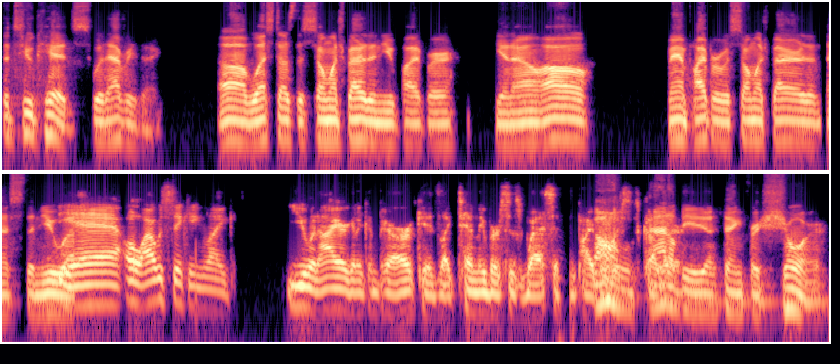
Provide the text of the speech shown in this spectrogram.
the two kids with everything. Oh, Wes does this so much better than you, Piper. You know, oh man, Piper was so much better than this than you. Wes. Yeah. Oh, I was thinking like you and I are going to compare our kids like Tenley versus Wes and Piper Oh, versus that'll be a thing for sure.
